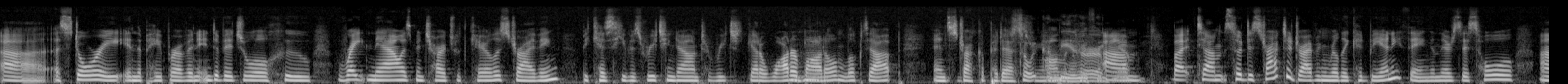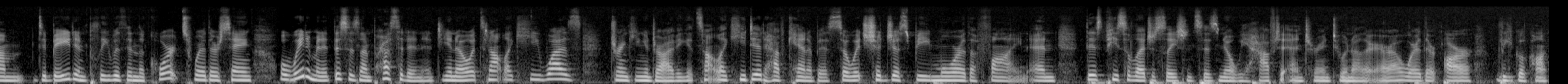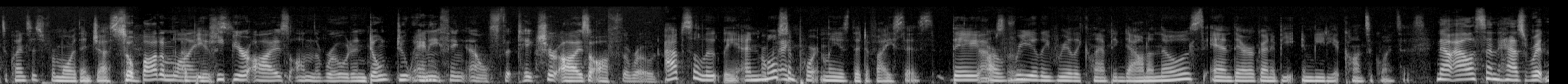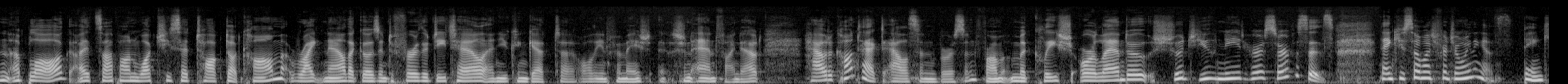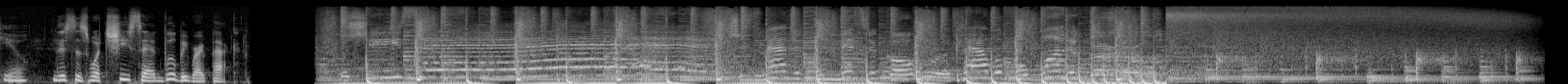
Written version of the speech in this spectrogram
uh, a story in the paper of an individual who, right now, has been charged with careless driving because he was reaching down to reach get a water bottle and looked up and struck a Mm-hmm. So pedestrian. it could On be the anything. curb. yeah. But um, so distracted driving really could be anything. And there's this whole um, debate and plea within the courts where they're saying, well, wait a minute, this is unprecedented. You know, it's not like he was drinking and driving. It's not like he did have cannabis. So it should just be more of the fine. And this piece of legislation says, no, we have to enter into another era where there are legal consequences for more than just So, bottom line, abuse. keep your eyes on the road and don't do anything else that takes your eyes off the road. Absolutely. And most importantly is the devices. They Absolutely. are really, really clamping down on those, and there are going to be immediate consequences. Now, Alison has written a blog. It's up on whatshesaidtalk.com right now that goes into further detail detail, and you can get uh, all the information and find out how to contact Alison Burrison from McLeish Orlando should you need her services. Thank you so much for joining us. Thank you. This is what she said. We'll be right back. What she magical, a powerful wonder girl.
